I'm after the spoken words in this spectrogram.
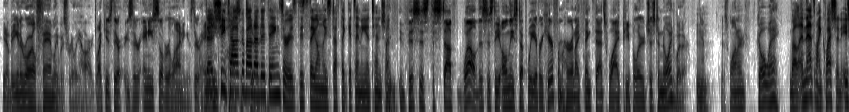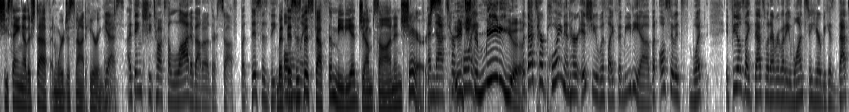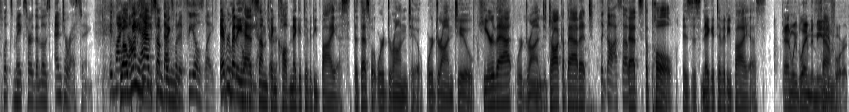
You know, being in the royal family was really hard. Like, is there is there any silver lining? Is there any? Does she talk about other things, or is this the only stuff that gets any attention? This is the stuff. Well, this is the only stuff we ever hear from her, and I think that's why people are just annoyed with her. Yeah. Just want her to go away. Well, and that's my question: Is she saying other stuff, and we're just not hearing it? Yes, I think she talks a lot about other stuff, but this is the But this is only- the stuff the media jumps on and shares. and that's her It's point. the media. But that's her point and her issue with like the media. But also, it's what it feels like. That's what everybody wants to hear because that's what makes her the most interesting. It might Well, not we be, have but something- That's what it feels like. People Everybody has something after. called negativity bias. That that's what we're drawn to. We're drawn to hear that. We're drawn Mm-hmm. to talk about it. the gossip. That's the pull. Is this negativity bias? And we blame the media So- for it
